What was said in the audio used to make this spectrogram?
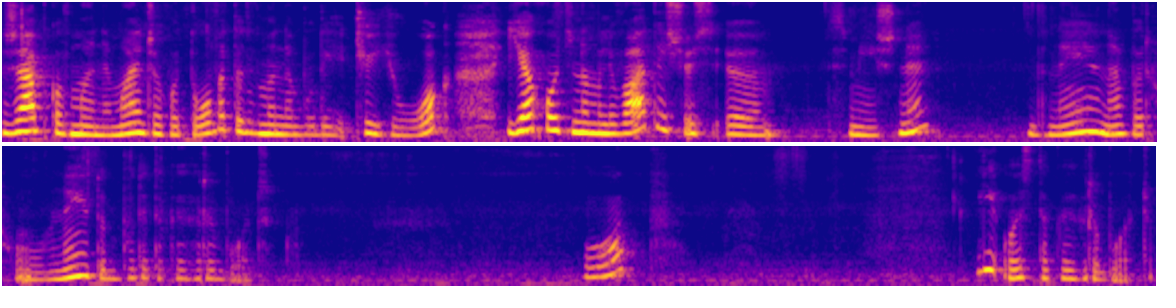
Жабка в мене майже готова. Тут в мене буде чайок. Я хочу намалювати щось е, смішне в неї наверху. В неї тут буде такий грибочок. Оп. І ось такий грибочок.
